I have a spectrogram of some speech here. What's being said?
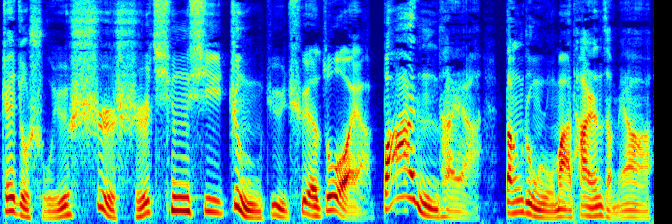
这就属于事实清晰、证据确凿呀，办他呀！当众辱骂他人怎么样啊？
